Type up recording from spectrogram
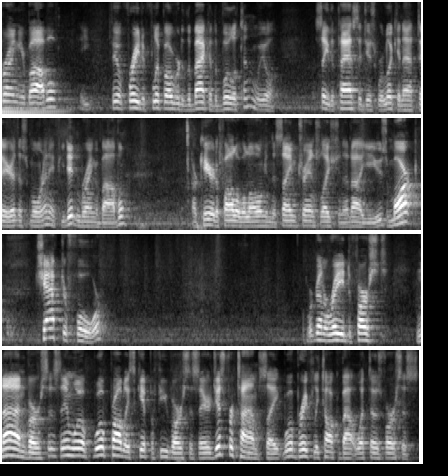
bring your Bible, feel free to flip over to the back of the bulletin. We'll see the passages we're looking at there this morning. If you didn't bring a Bible or care to follow along in the same translation that I use, Mark chapter 4. We're going to read the first nine verses, then we'll, we'll probably skip a few verses there just for time's sake. We'll briefly talk about what those verses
